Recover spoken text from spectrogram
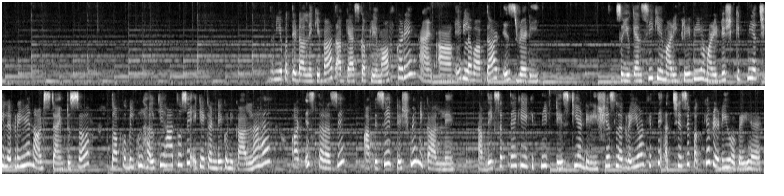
धनिया पत्ते डालने के बाद आप गैस का फ्लेम ऑफ़ करें एंड एक लवाबदार is ready so you can see कि हमारी ग्रेवी हमारी डिश कितनी अच्छी लग रही है। Now it's time to serve तो आपको बिल्कुल हल्के हाथों से एक एक अंडे को निकालना है। और इस तरह से आप इसे एक डिश में निकाल लें। आप देख सकते हैं कि ये कितनी टेस्टी एंड डिलीशियस लग रही है और कितने अच्छे से पक के रेडी हो गई है।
